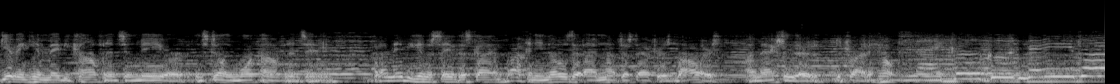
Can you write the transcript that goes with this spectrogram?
giving him maybe confidence in me or instilling more confidence in him, but I may be going to save this guy a buck, and he knows that I'm not just after his dollars. I'm actually there to, to try to help. Like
